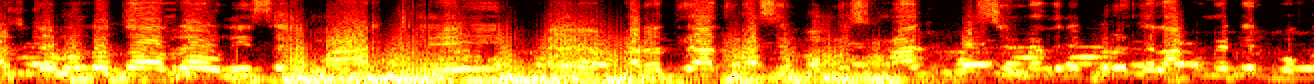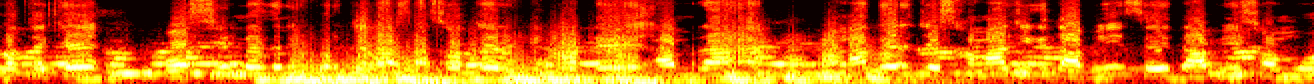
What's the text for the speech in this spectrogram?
আজকে মূলত আমরা উনিশে মার্চ এই ভারতীয় আদিবাসী কবি সমাজ পশ্চিম মেদিনীপুর জেলা কমিটির পক্ষ থেকে পশ্চিম মেদিনীপুর জেলা শাসকের নিকটে আমরা আমাদের যে সামাজিক দাবি, সেই দাবি সমূহ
